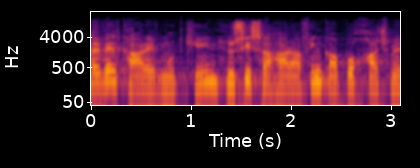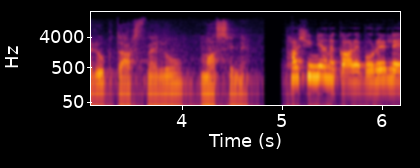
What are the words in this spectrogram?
արևելքը արևմուտքին, հյուսիսը հարավին կապող խաչմերուկ դարձնելու մասին է։ Փաշինյանը կարևորել է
